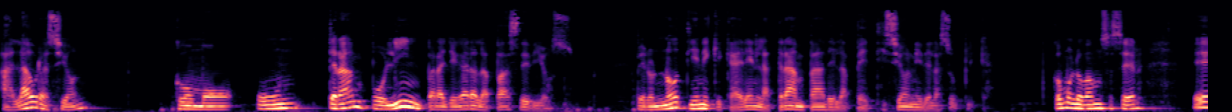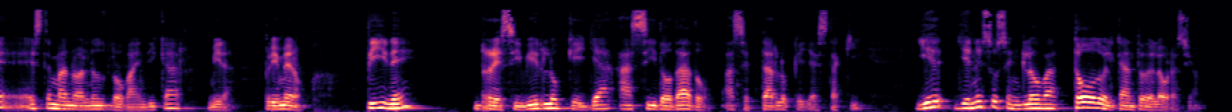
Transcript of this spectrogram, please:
a la oración como un trampolín para llegar a la paz de Dios, pero no tiene que caer en la trampa de la petición y de la súplica. ¿Cómo lo vamos a hacer? Eh, este manual nos lo va a indicar. Mira, primero, pide recibir lo que ya ha sido dado, aceptar lo que ya está aquí. Y, e, y, en eso se engloba todo el canto de la oración.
